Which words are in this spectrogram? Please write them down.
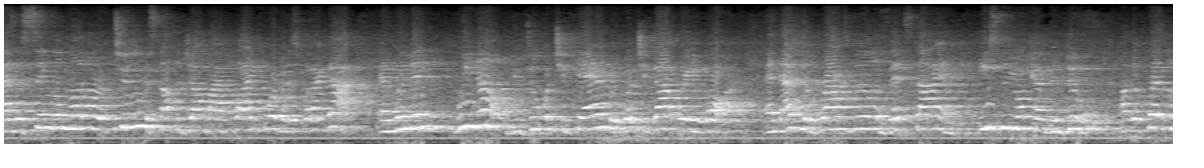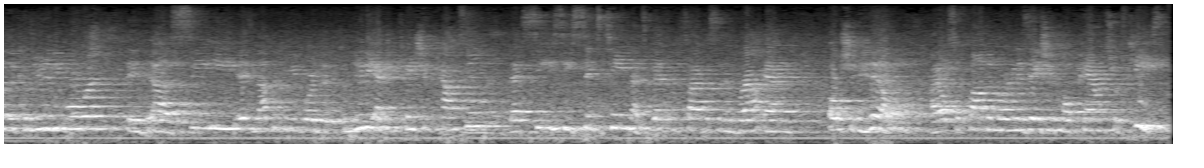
As a single mother of two, it's not the job I applied for, but it's what I got. And women, we know, you do what you can with what you got where you are. And that's what Brownsville and East New York have been doing. I'm the president of the community board, the uh, CE, it's not the community board, the Community Education Council, that's CEC 16, that's Bedford Stuyvesant and Brown, and Ocean Hill. I also founded an organization called Parents for Peace.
